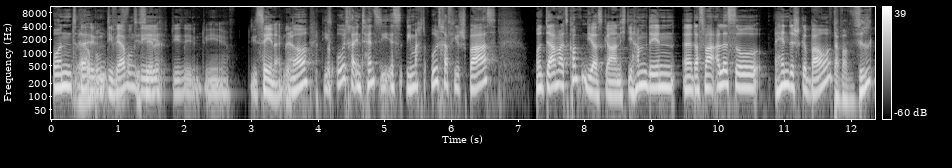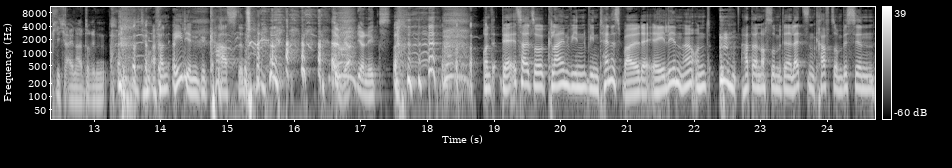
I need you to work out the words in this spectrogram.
Und Werbung? Äh, die Werbung, Die die, Szene? die, die, die, die Szene, genau. Die ist ultra intens, die ist, die macht ultra viel Spaß. Und damals konnten die das gar nicht. Die haben den, äh, das war alles so händisch gebaut. Da war wirklich einer drin. Die haben einfach einen Alien gecastet. Wir hatten ja nix. Und der ist halt so klein wie ein, wie ein Tennisball, der Alien, ne? Und hat dann noch so mit der letzten Kraft so ein bisschen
